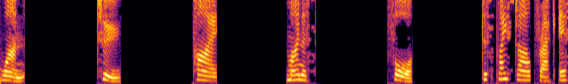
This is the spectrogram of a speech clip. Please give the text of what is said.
1 2 pi minus four. Display style frac s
